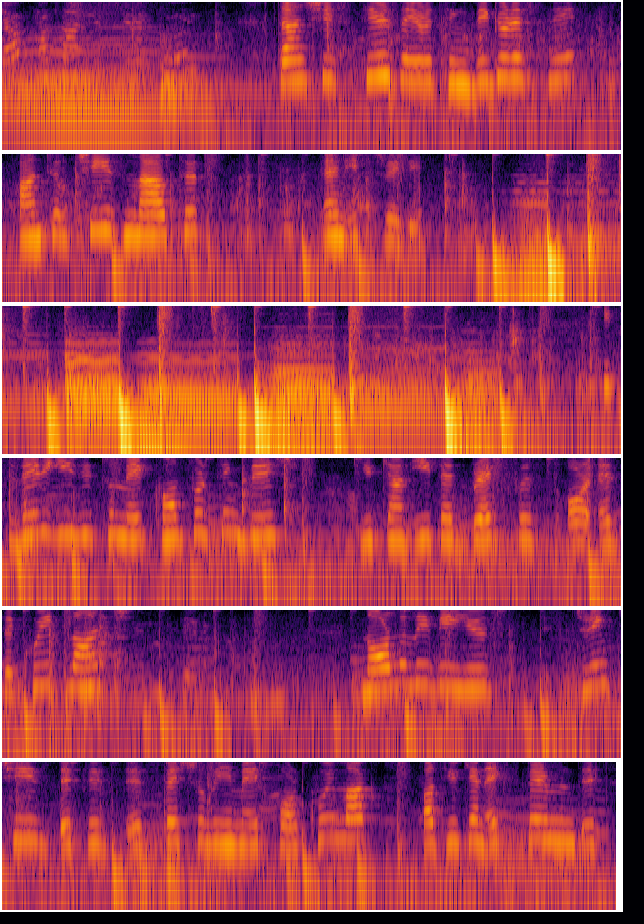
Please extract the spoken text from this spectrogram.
Yapma üstüne koy. Then she stirs everything vigorously until cheese melted and it's ready. Very easy to make comforting dish. You can eat at breakfast or as a quick lunch. Normally we use string cheese that is especially made for kuymak, but you can experiment it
